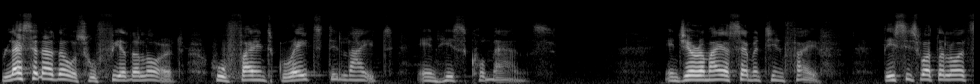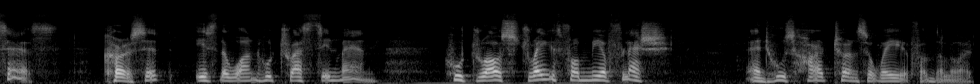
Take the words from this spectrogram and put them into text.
Blessed are those who fear the Lord, who find great delight in his commands. In Jeremiah 17:5, this is what the Lord says Cursed is the one who trusts in man, who draws strength from mere flesh, and whose heart turns away from the Lord.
